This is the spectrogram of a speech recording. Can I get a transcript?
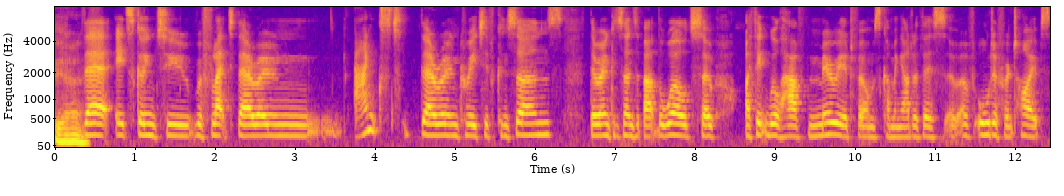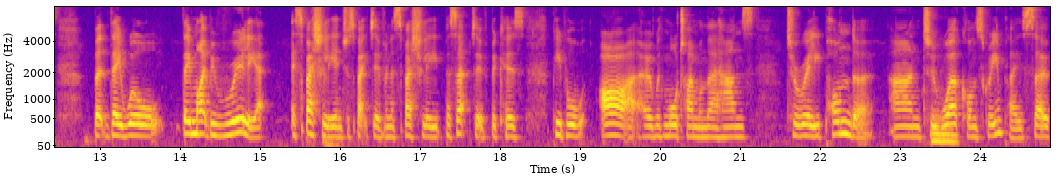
Yeah. There, it's going to reflect their own angst, their own creative concerns, their own concerns about the world. So I think we'll have myriad films coming out of this of, all different types, but they will they might be really especially introspective and especially perceptive because people are at home with more time on their hands to really ponder and to Mm. work on screenplays. So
